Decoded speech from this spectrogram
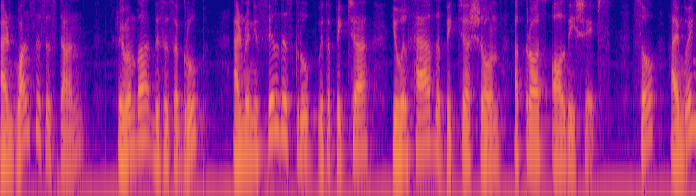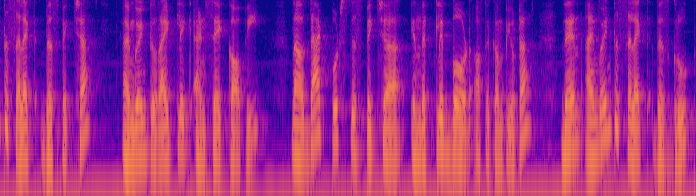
And once this is done, remember this is a group and when you fill this group with a picture you will have the picture shown across all these shapes. So I'm going to select this picture. I'm going to right click and say copy. Now that puts this picture in the clipboard of the computer. Then I'm going to select this group,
